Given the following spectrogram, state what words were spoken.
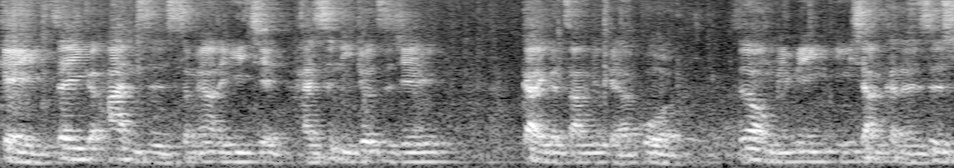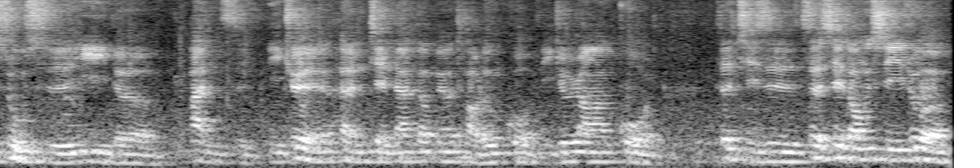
给这一个案子什么样的意见？还是你就直接盖个章就给他过了？这种明明影响可能是数十亿的案子，你却很简单都没有讨论过，你就让它过了。这其实这些东西，如果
